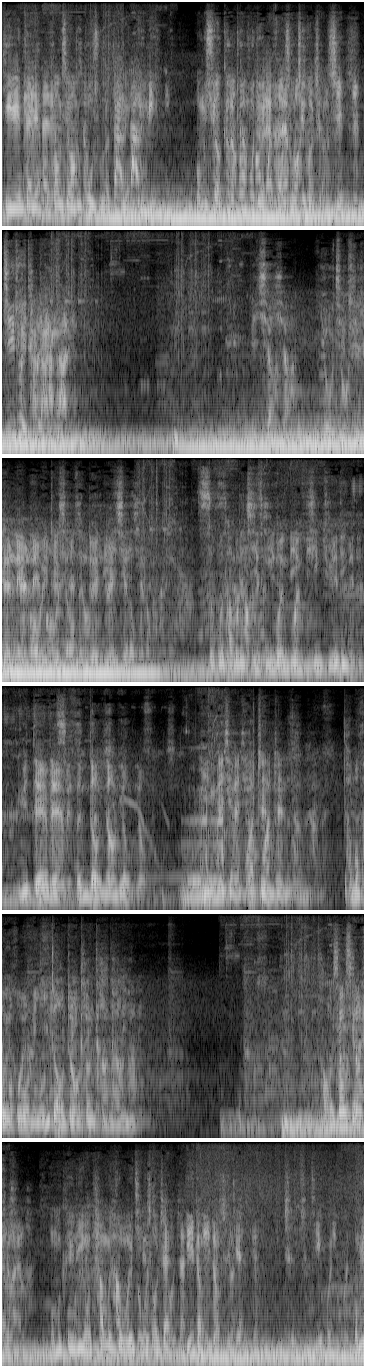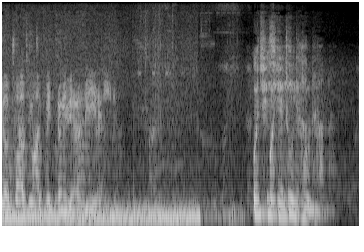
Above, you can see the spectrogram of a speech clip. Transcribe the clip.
敌人在两个方向都部署了大量兵力，我们需要更多部队来防守这座城市，击退塔达里。陛下，有几支人类保卫者小分队联系了我，似乎他们的基层官兵已经决定与 Davis 分道扬镳。您的讲话震动了他们，他们会和我们一道对抗塔达里。好消息来了，我们可以利用他们作为前哨站，抵挡一段时间。机会，我们要抓紧准备增援的力量。我去协助他们，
